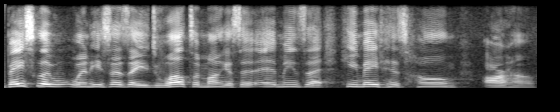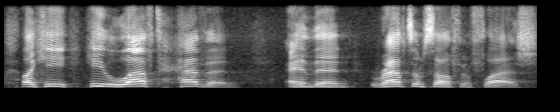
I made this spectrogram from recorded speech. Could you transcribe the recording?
basically when he says that he dwelt among us it, it means that he made his home our home. Like he he left heaven and then wrapped himself in flesh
